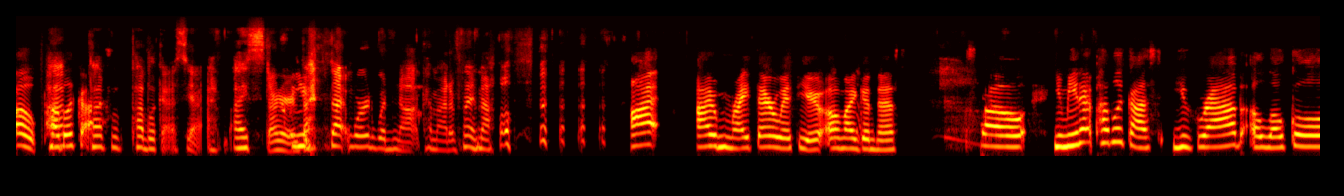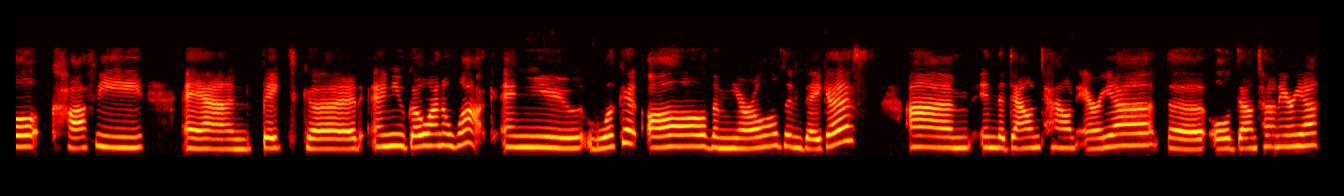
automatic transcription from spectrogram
Oh, public. Pub- pub- Publicus, yeah. I stuttered. You- That, that word would not come out of my mouth. I I'm right there with you. Oh my goodness. So you meet at Public Us, you grab a local coffee and baked good, and you go on a walk and you look at all the murals in Vegas, um, in the downtown area, the old downtown area,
